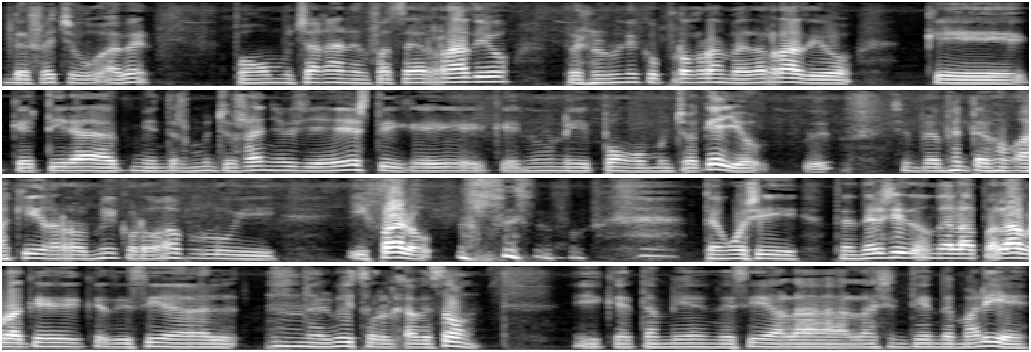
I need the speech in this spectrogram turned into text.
de hecho a ver pongo mucha gana en hacer radio pero el único programa de radio que, que tira mientras muchos años y este que, que no ni pongo mucho aquello ¿eh? simplemente aquí agarro el micro hablo y, y falo tengo así tendré si donde la palabra que, que decía el, el Víctor el cabezón y que también decía la, la sintiente María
